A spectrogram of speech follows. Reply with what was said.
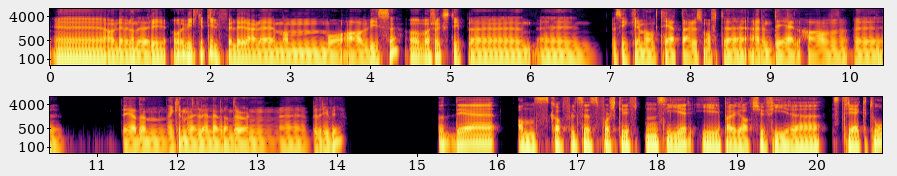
eh, av leverandører. og I hvilke tilfeller er det man må avvise, og hva slags type si, kriminalitet er det som ofte er en del av det den kriminelle leverandøren bedriver? Det anskaffelsesforskriften sier i paragraf 24-2,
